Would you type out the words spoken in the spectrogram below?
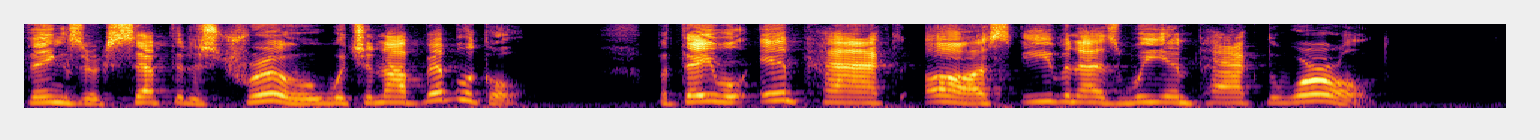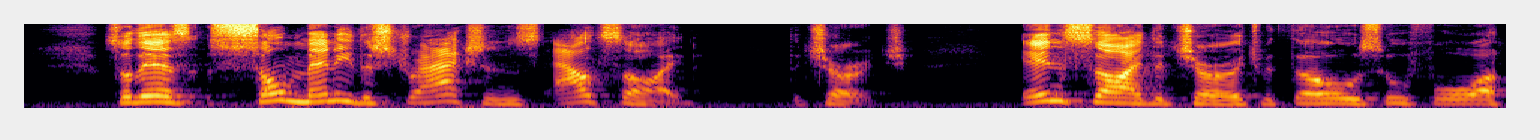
things are accepted as true which are not biblical but they will impact us even as we impact the world. So there's so many distractions outside the church. Inside the church with those who for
